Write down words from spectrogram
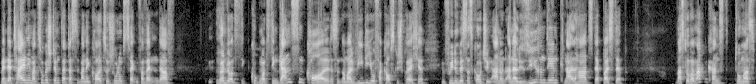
wenn der Teilnehmer zugestimmt hat, dass man den Call zu Schulungszwecken verwenden darf, hören wir uns, gucken wir uns den ganzen Call, das sind normal Video-Verkaufsgespräche im Freedom Business Coaching an und analysieren den knallhart Step by Step. Was du aber machen kannst, Thomas,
